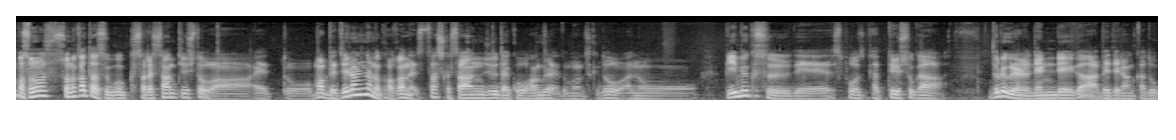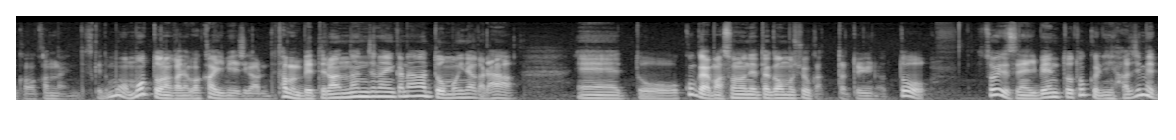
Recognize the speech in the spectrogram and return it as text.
まあ、そのその方はすごく佐々木さんっていう人は、えっとまあ、ベテランなのか分かんないです確か30代後半ぐらいだと思うんですけどあの BMX でスポーツやってる人がどれぐらいの年齢がベテランかどうか分かんないんですけどももっとなんかね若いイメージがあるんで多分ベテランなんじゃないかなと思いながら。えーと今回はまあそのネタが面白かったというのとそういうですねイベント特に初め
